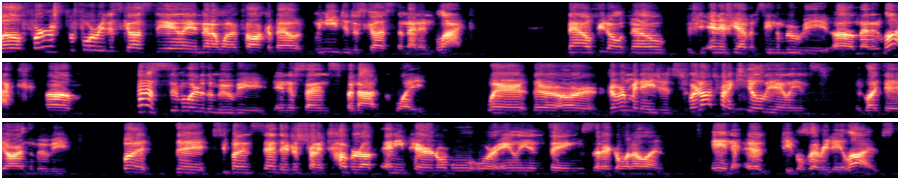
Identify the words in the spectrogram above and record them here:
Well, first, before we discuss the alien that I want to talk about, we need to discuss the Men in Black. Now, if you don't know, if you, and if you haven't seen the movie uh, Men in Black, um, kind of similar to the movie in a sense, but not quite, where there are government agents who are not trying to kill the aliens like they are in the movie, but they, but instead they're just trying to cover up any paranormal or alien things that are going on in uh, people's everyday lives.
